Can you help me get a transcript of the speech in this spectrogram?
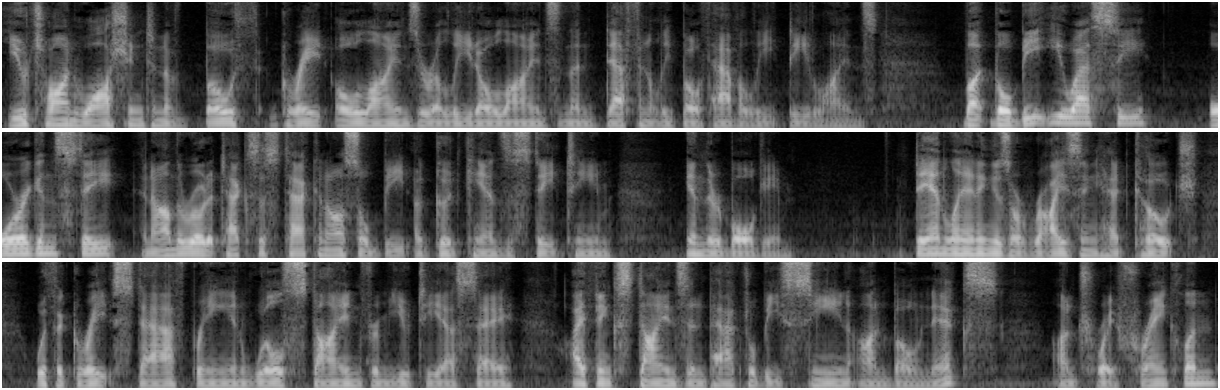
Utah and Washington have both great O lines or elite O lines, and then definitely both have elite D lines. But they'll beat USC, Oregon State, and on the road at Texas Tech, and also beat a good Kansas State team in their bowl game. Dan Lanning is a rising head coach with a great staff, bringing in Will Stein from UTSA. I think Stein's impact will be seen on Bo Nix, on Troy Franklin,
